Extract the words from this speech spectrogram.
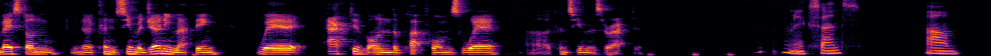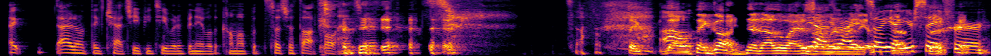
based on you know consumer journey mapping, we're active on the platforms where consumers are active. Makes sense. Um, I I don't think ChatGPT would have been able to come up with such a thoughtful answer. so, thank, no, um, thank God. That otherwise, yeah, right. Really so yeah, you're safer.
